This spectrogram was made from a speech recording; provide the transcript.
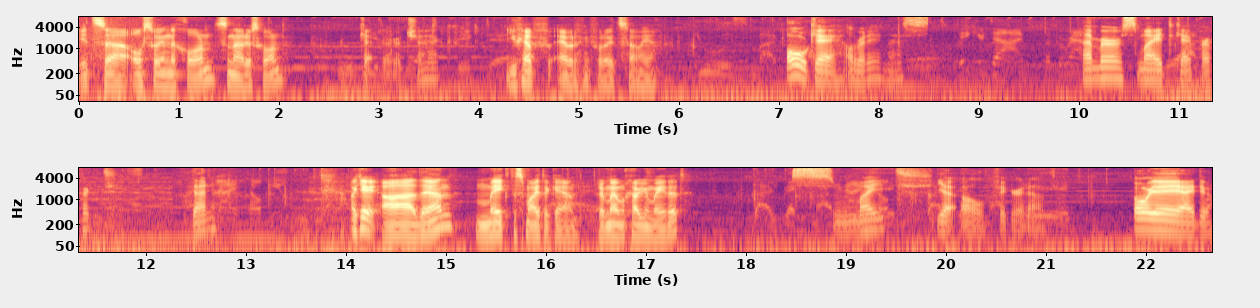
It's uh, also in the horn, Scenario's horn. Okay, go check. You have everything for it, so yeah. Oh, okay, already, nice. Hammer, smite, okay, perfect. Then, Okay, uh, then make the smite again. Remember how you made it? smite. Yeah, I'll figure it out. Oh yeah, yeah, I do.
